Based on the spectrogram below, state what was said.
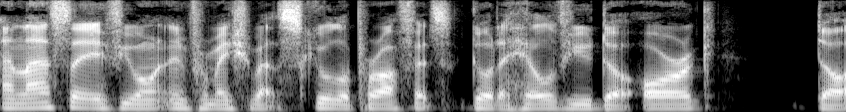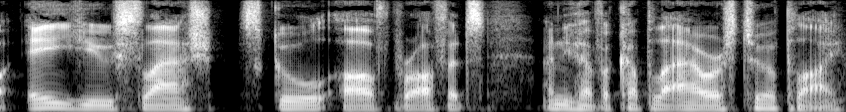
And lastly, if you want information about the School of Prophets, go to hillview.org.au slash School of Prophets, and you have a couple of hours to apply.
